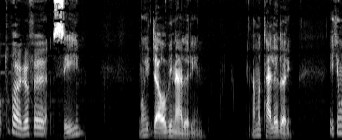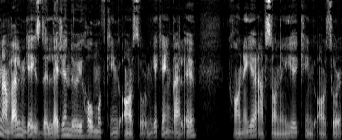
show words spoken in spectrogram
خب تو پاراگراف C ما هیچ جوابی نداریم اما تله داریم. یکی اون اول میگه is the legendary home of King Arthur. میگه که این قلعه خانه افسانه‌ای کینگ آرتور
